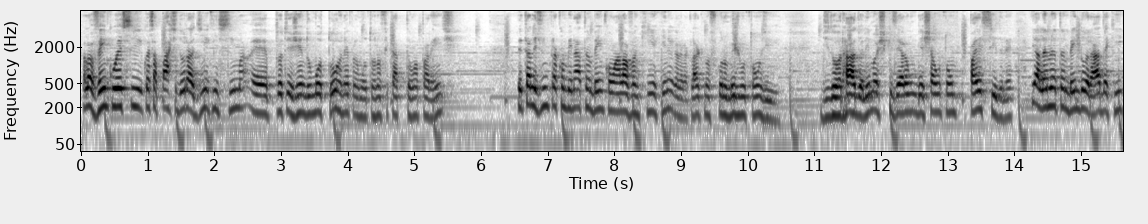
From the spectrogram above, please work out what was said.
Ela vem com, esse, com essa parte douradinha aqui em cima, é, protegendo o motor, né? Para o motor não ficar tão aparente. Detalhezinho para combinar também com a alavanquinha aqui, né, galera? Claro que não ficou no mesmo tom de, de dourado ali, mas quiseram deixar um tom parecido, né? E a lâmina também dourada aqui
